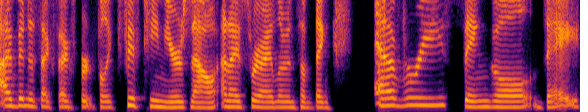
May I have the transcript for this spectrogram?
I've been a sex expert for like 15 years now and I swear I learned something every single day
